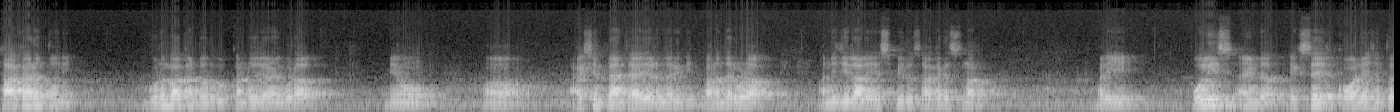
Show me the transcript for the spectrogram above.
సహకారంతో గుడుంబా కంట్రోల్ కంట్రోల్ చేయడానికి కూడా మేము యాక్షన్ ప్లాన్ తయారు చేయడం జరిగింది. వారందరూ కూడా అన్ని జిల్లాల ఎస్పీలు సహకరిస్తున్నారు. మరి పోలీస్ అండ్ ఎక్సైజ్ కోఆర్డినేషన్తో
